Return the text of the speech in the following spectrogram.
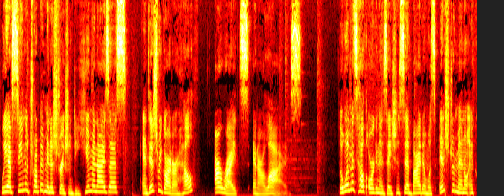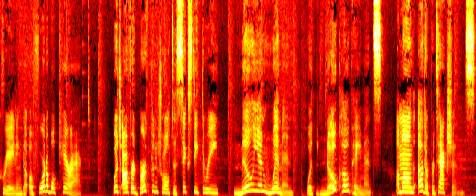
We have seen the Trump administration dehumanize us and disregard our health, our rights, and our lives. The Women's Health Organization said Biden was instrumental in creating the Affordable Care Act, which offered birth control to 63 million women with no copayments, among other protections.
